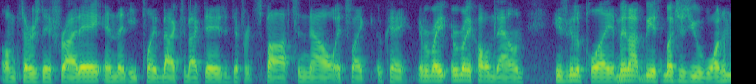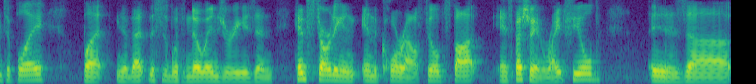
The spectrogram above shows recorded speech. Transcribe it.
on Thursday, Friday, and then he played back to back days at different spots. And now it's like, okay, everybody, everybody, calm down. He's going to play. It may not be as much as you want him to play, but you know that this is with no injuries and him starting in, in the core outfield spot, especially in right field, is uh,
